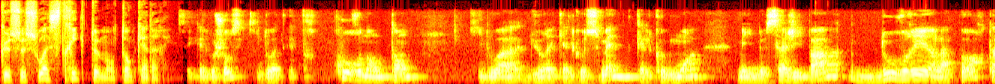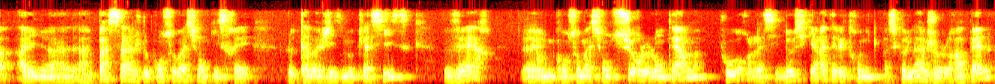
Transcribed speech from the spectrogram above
que ce soit strictement encadré. C'est quelque chose qui doit être court dans le temps, qui doit durer quelques semaines, quelques mois, mais il ne s'agit pas d'ouvrir la porte à, un passage de consommation qui serait le tabagisme classique vers euh, une consommation sur le long terme pour la, de cigarettes électroniques. Parce que là, je le rappelle,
